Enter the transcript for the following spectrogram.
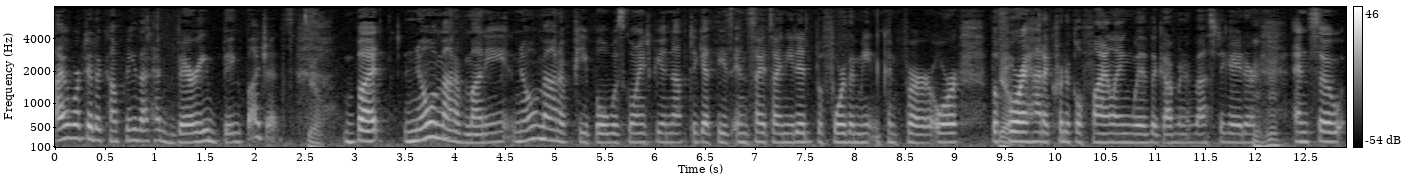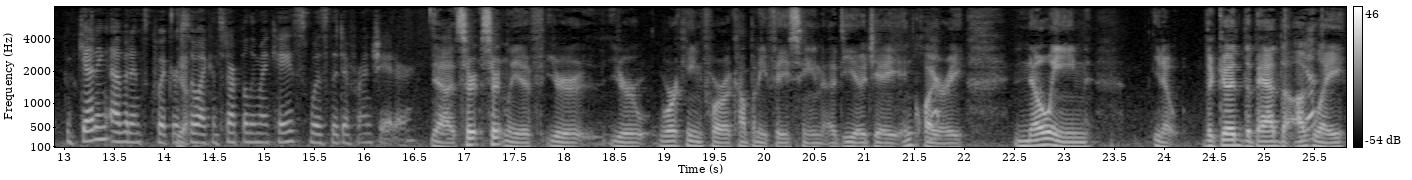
I worked at a company that had very big budgets, Yeah. but no amount of money, no amount of people was going to be enough to get these insights I needed before the meet and confer or before I had a critical filing with a government investigator. Mm-hmm. And so getting evidence quicker Yeah. so I can start building my case was the differentiator. Yeah, cer- certainly if you're you're working for a company facing a DOJ inquiry, knowing, you know, the good, the bad, the ugly,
